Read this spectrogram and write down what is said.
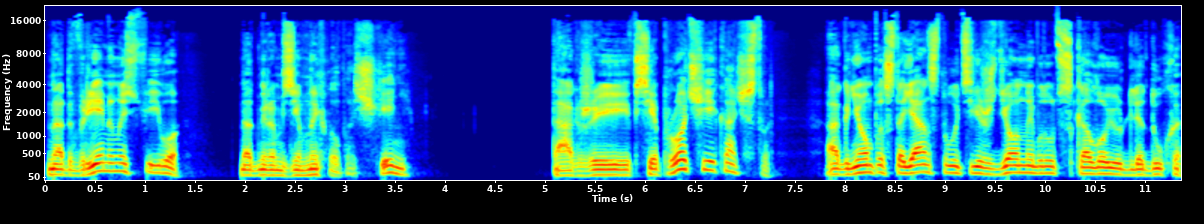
над временностью его, над миром земных воплощений. Также и все прочие качества, огнем постоянства утвержденные будут скалою для духа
